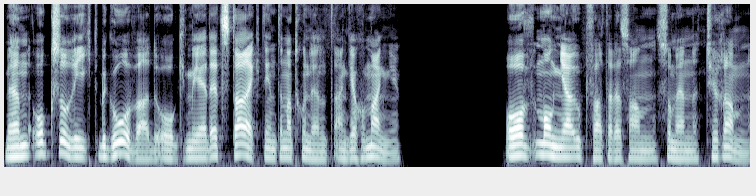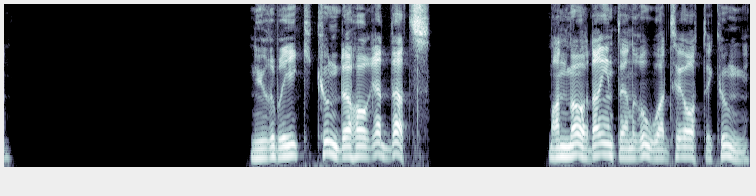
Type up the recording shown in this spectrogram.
men också rikt begåvad och med ett starkt internationellt engagemang. Av många uppfattades han som en tyrann. Ny rubrik kunde ha räddats. Man mördar inte en road teaterkung.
